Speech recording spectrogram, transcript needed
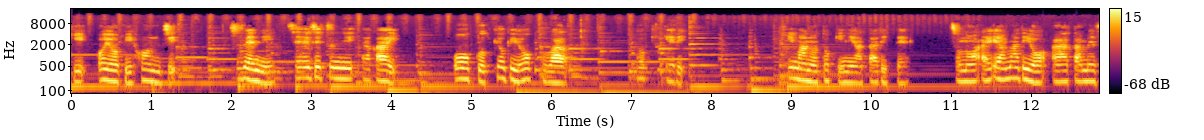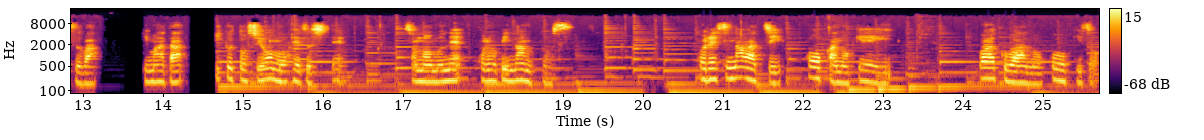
期及び本事、すでに誠実に互い、多く虚偽を加う、と聞けり。今の時にあたりて、その誤りを改めずは、未だ幾年をも経ずして、その胸滅びなんとす。これすなわち、効果の経緯、ワークワーの後期ぞ。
